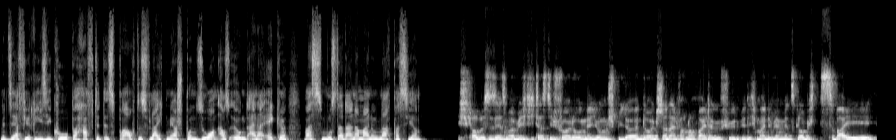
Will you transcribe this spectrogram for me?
mit sehr viel Risiko behaftet ist? Braucht es vielleicht mehr Sponsoren aus irgendeiner Ecke? Was muss da deiner Meinung nach passieren? Ich glaube, es ist erstmal wichtig, dass die Förderung der jungen Spieler in Deutschland einfach noch weitergeführt wird. Ich meine, wir haben jetzt, glaube ich, zwei,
